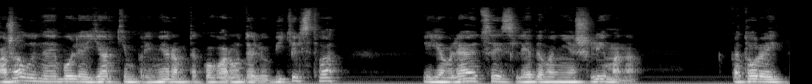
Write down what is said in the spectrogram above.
Пожалуй, наиболее ярким примером такого рода любительства являются исследования Шлимана, который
